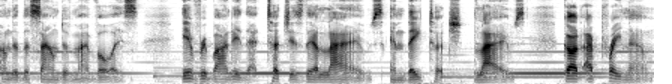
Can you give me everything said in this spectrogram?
under the sound of my voice, everybody that touches their lives and they touch lives. God, I pray now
